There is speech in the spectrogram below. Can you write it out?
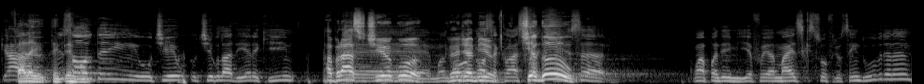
Cara, Fala aí, tem pessoal pergunta. tem o Tiago, o Tiago Ladeira aqui. Abraço, Tiago. mandou Grande amigo. Tiago. artista Com a pandemia, foi a mais que sofreu, sem dúvida, né?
